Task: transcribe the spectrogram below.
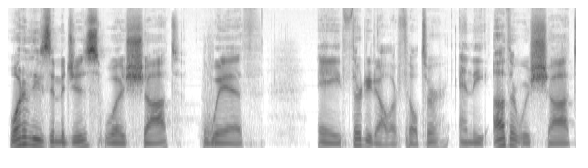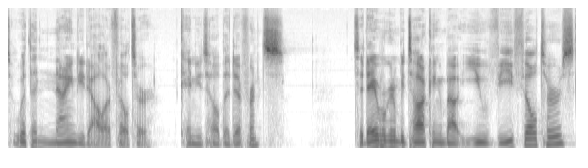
One of these images was shot with a $30 filter, and the other was shot with a $90 filter. Can you tell the difference? Today, we're going to be talking about UV filters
